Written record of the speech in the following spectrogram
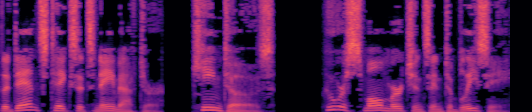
The dance takes its name after Kintos, who were small merchants in Tbilisi.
